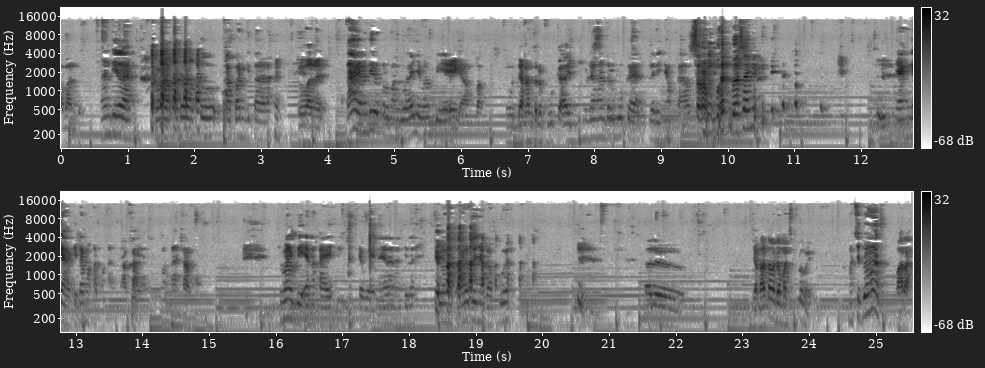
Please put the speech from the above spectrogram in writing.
Kapan tuh? Nanti lah kalau ada waktu kapan kita keluar ya? Nah nanti ke rumah gue aja mampir eh gampang. Undangan terbuka aja. Undangan terbuka dari nyokap. Serem banget bahasanya. Ya enggak. Kita makan makan. Makan. makan. Cuma lebih enak aja sih. Cobain aja lah nanti lah gue nggak tahu tuh nyokap gue aduh Jakarta udah macet belum ya? Macet banget. Parah.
